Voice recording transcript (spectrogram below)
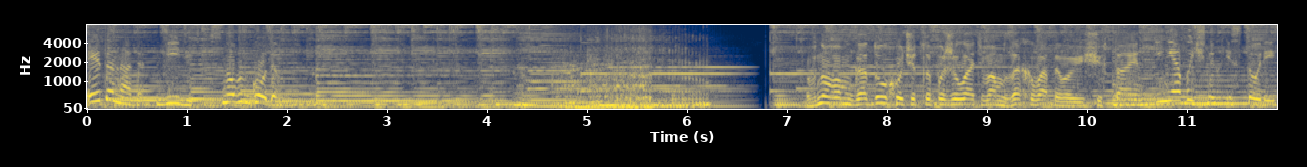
Это надо видеть. С Новым годом! В новом году хочется пожелать вам захватывающих тайн. И необычных историй,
